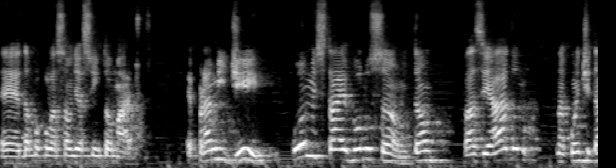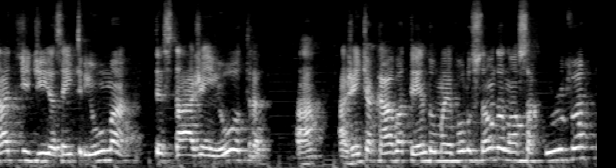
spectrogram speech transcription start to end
é, da população de assintomáticos. É para medir como está a evolução. Então, baseado na quantidade de dias entre uma testagem e outra, tá? a gente acaba tendo uma evolução da nossa curva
